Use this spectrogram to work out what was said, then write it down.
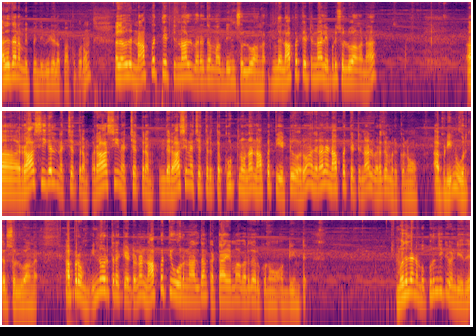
அதுதான் நம்ம இப்போ இந்த வீடியோவில் பார்க்க போகிறோம் அதாவது நாற்பத்தெட்டு நாள் விரதம் அப்படின்னு சொல்லுவாங்க. இந்த நாற்பத்தெட்டு நாள் எப்படி சொல்லுவாங்கன்னா ராசிகள் நட்சத்திரம் ராசி நட்சத்திரம். இந்த ராசி நட்சத்திரத்தை கூட்டினோன்னா நாற்பத்தி எட்டு வரும். அதனால் நாற்பத்தெட்டு நாள் விரதம் இருக்கணும் அப்படின்னு ஒருத்தர் சொல்லுவாங்க. அப்புறம் இன்னொருத்தரை கேட்டோன்னா நாற்பத்தி ஒரு நாள் தான் கட்டாயமாக விரதம் இருக்கணும் அப்படின்ட்டு. முதல்ல நம்ம புரிஞ்சிக்க வேண்டியது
